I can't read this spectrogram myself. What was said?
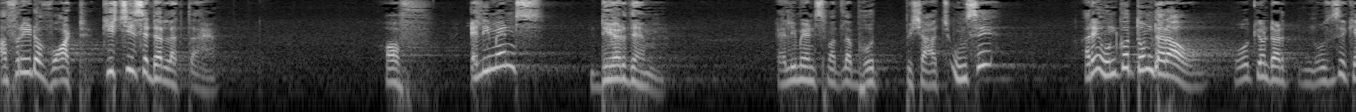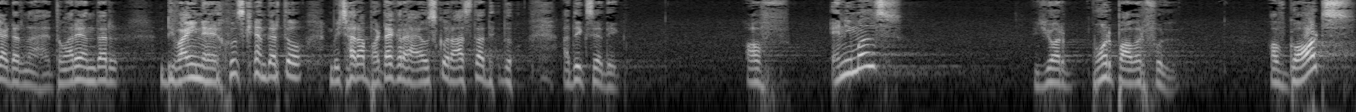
अफ्रेड ऑफ़ वॉट किस चीज़ से डर लगता है? Of elements dare them elements मतलब भूत, पिशाच, उनसे? अरे, उनको तुम डराओ। वो क्यों डर, उससे क्या डरना है? तुम्हारे अंदर डिवाइन है, उसके अंदर तो बेचारा भटक रहा है, उसको रास्ता दे दो, अधिक से अधिक। Of animals you are more powerful of gods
